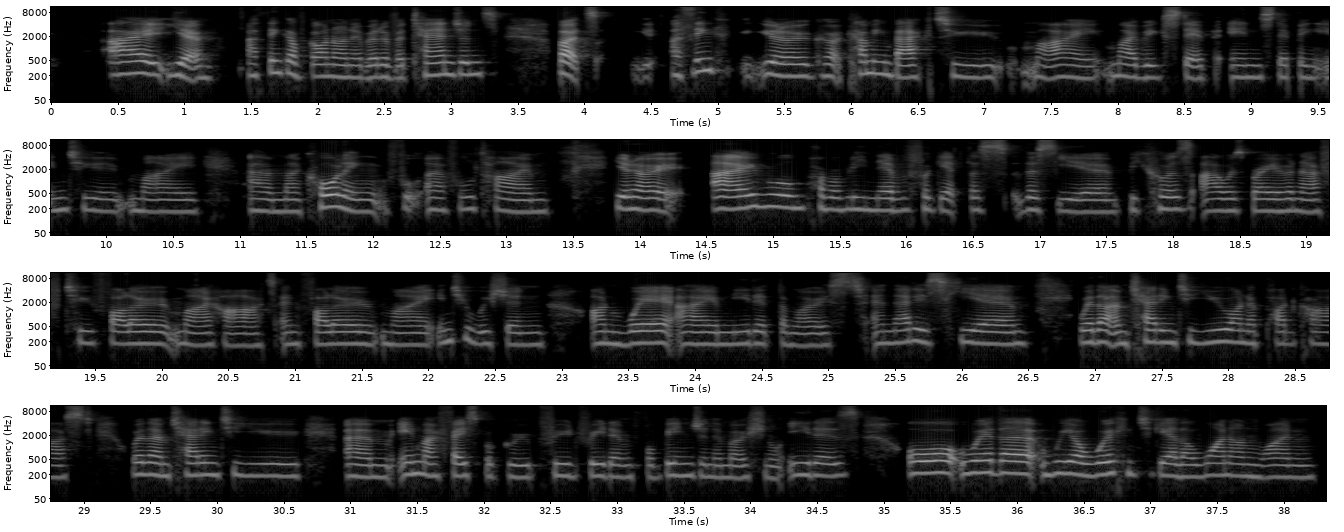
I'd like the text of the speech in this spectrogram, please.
I, yeah, I think I've gone on a bit of a tangent, but I think you know coming back to my my big step in stepping into my um, my calling full uh, full time, you know I will probably never forget this this year because I was brave enough to follow my heart and follow my intuition on where I am needed the most. And that is here, whether I'm chatting to you on a podcast, whether I'm chatting to you um, in my Facebook group, Food Freedom for Binge and Emotional Eaters, or whether we are working together one on one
